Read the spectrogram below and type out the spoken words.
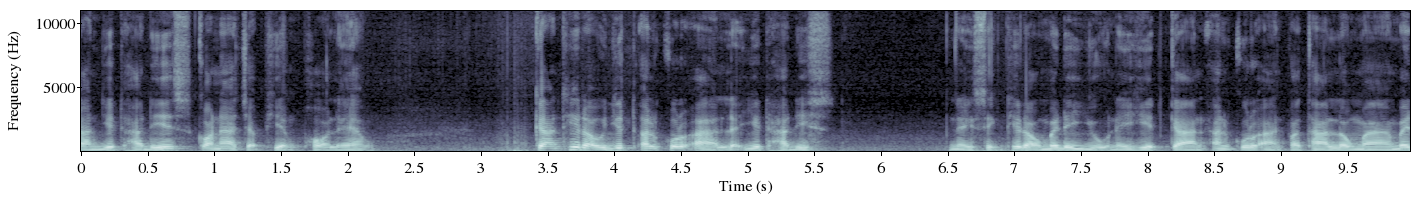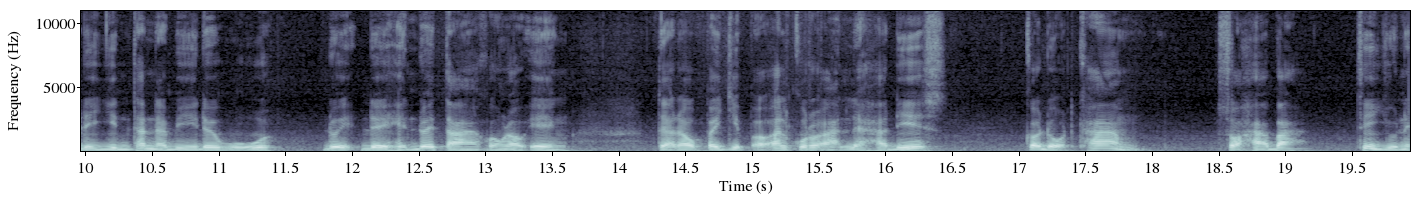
การยึดฮะดีสก็น่าจะเพียงพอแล้ว การที่เรายึดอัลกุรอานและยึดฮะดีส ในสิ่งที่เราไม่ได้อยู่ในเหตุการณ์อัลกุรอานประทานลงมา ไม่ได้ยินท่านนาบีด้วยหูด้วยได้เห็นด้วยตาของเราเอง แต่เราไปหยิบเอาอัลกุรอานและฮะดีสก็โดดข้ามสฮาบะที่อยู่ใน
